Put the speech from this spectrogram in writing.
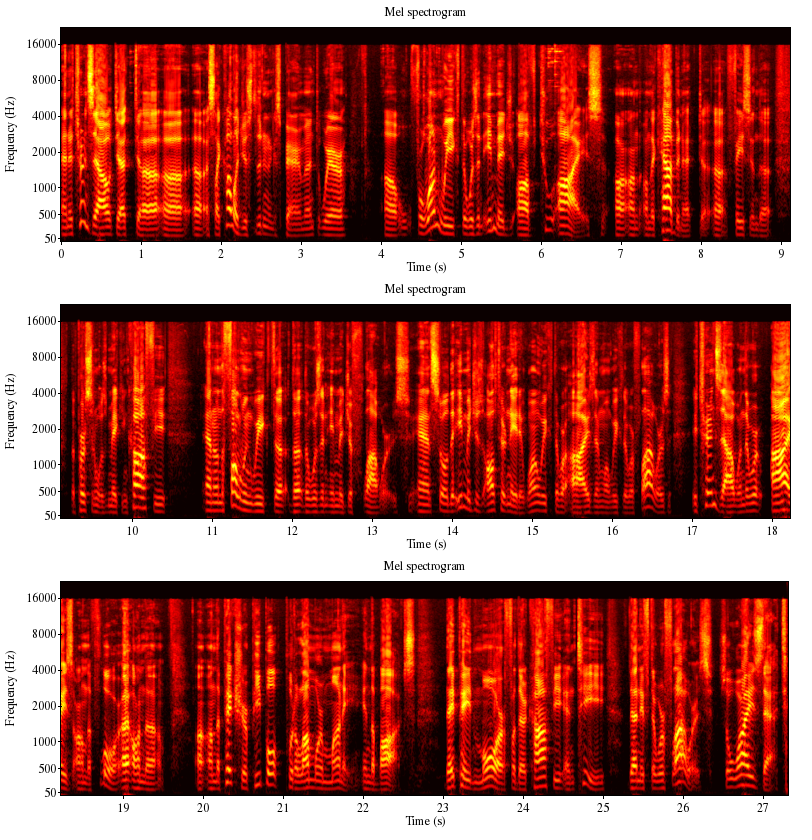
And it turns out that uh, a psychologist did an experiment where for one week there was an image of two eyes on, on the cabinet facing the, the person who was making coffee, and on the following week, the, the, there was an image of flowers. And so the images alternated. One week there were eyes, and one week there were flowers. It turns out when there were eyes on the floor, uh, on, the, uh, on the picture, people put a lot more money in the box. They paid more for their coffee and tea than if there were flowers. So why is that?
